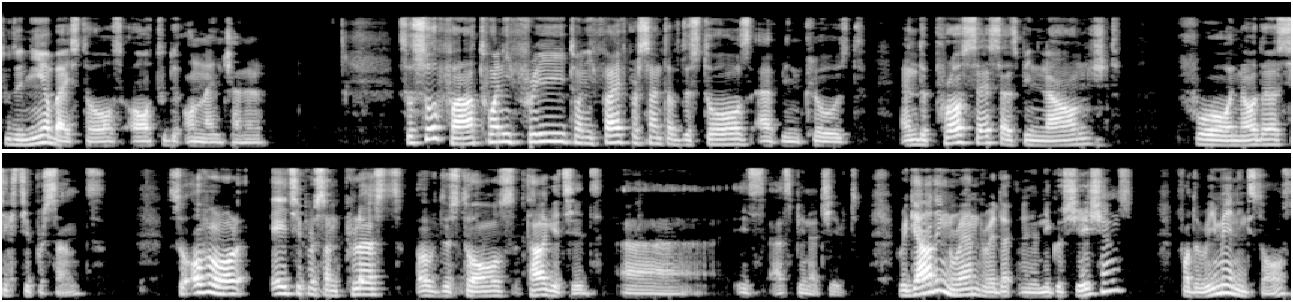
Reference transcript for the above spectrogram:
to the nearby stores or to the online channel. So so far, 23, 25% of the stores have been closed, and the process has been launched for another 60%. So overall, 80% plus of the stores targeted uh, is, has been achieved. Regarding rent negotiations for the remaining stores,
